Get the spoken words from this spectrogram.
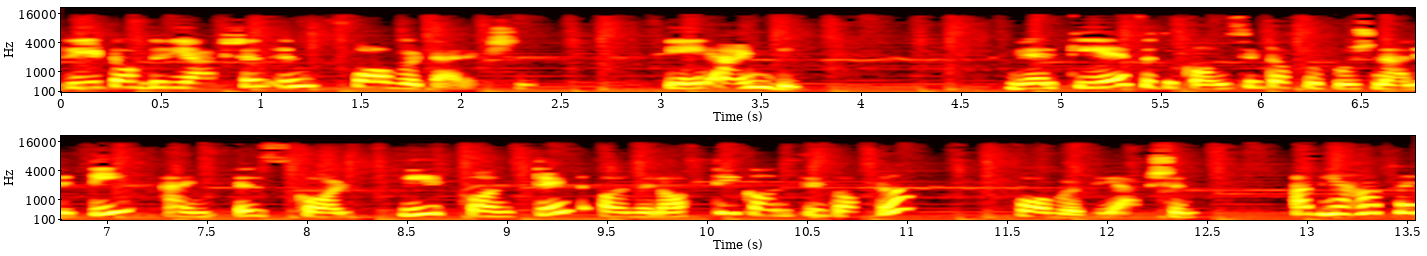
rate of the reaction in forward direction A and B where kf is a constant of proportionality and is called speed constant or velocity constant of the forward reaction. अब यहाँ पर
